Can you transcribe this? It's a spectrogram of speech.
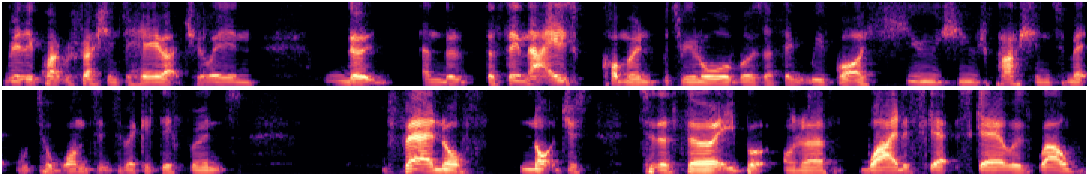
really quite refreshing to hear actually. And the and the, the thing that is common between all of us, I think we've got a huge, huge passion to make to wanting to make a difference. Fair enough, not just to the 30, but on a wider scale as well.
